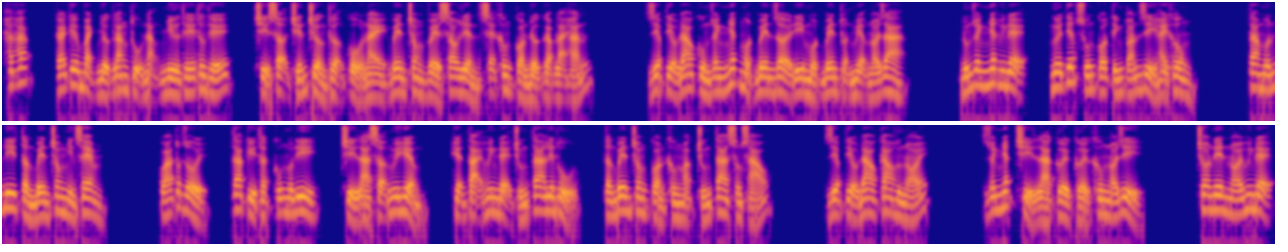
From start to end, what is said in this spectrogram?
Hắc hắc, cái kia bạch nhược lăng thụ nặng như thế thương thế chỉ sợ chiến trường thượng cổ này bên trong về sau liền sẽ không còn được gặp lại hắn. Diệp tiểu đao cùng doanh nhất một bên rời đi một bên thuận miệng nói ra. Đúng doanh nhất huynh đệ, ngươi tiếp xuống có tính toán gì hay không? Ta muốn đi tầng bên trong nhìn xem. Quá tốt rồi, ta kỳ thật cũng muốn đi, chỉ là sợ nguy hiểm, hiện tại huynh đệ chúng ta liên thủ, tầng bên trong còn không mặc chúng ta xông xáo. Diệp tiểu đao cao hứng nói. Doanh nhất chỉ là cười cười không nói gì. Cho nên nói huynh đệ,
